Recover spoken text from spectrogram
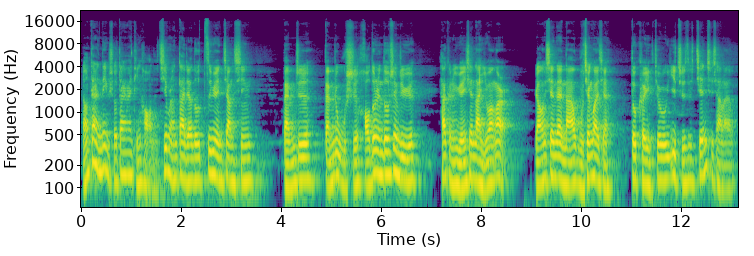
然后但是那个时候大家还挺好的，基本上大家都自愿降薪百分之百分之五十，好多人都甚至于他可能原先拿一万二，然后现在拿五千块钱都可以，就一直坚持下来了。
